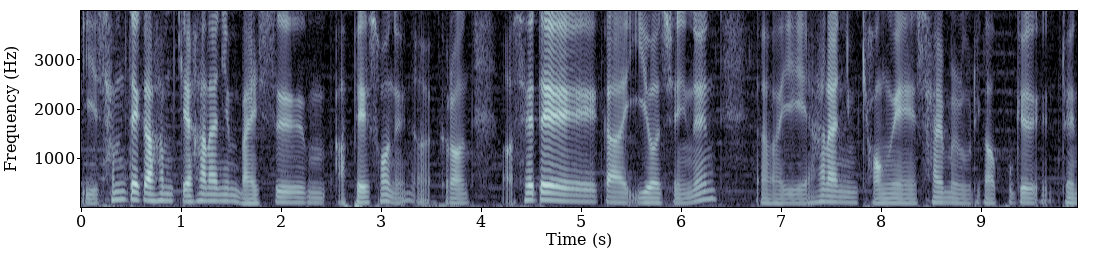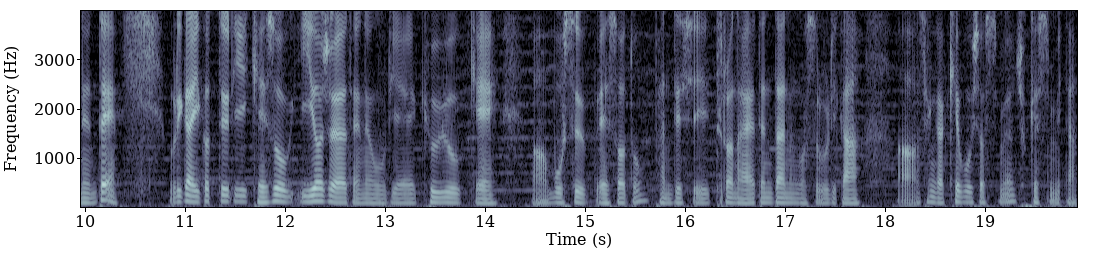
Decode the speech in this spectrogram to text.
이 3대가 함께 하나님 말씀 앞에 서는 어, 그런 어, 세대가 이어지는 어, 이 하나님 경외의 삶을 우리가 보게 되는데 우리가 이것들이 계속 이어져야 되는 우리의 교육의 어, 모습에서도 반드시 드러나야 된다는 것을 우리가 어, 생각해 보셨으면 좋겠습니다.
